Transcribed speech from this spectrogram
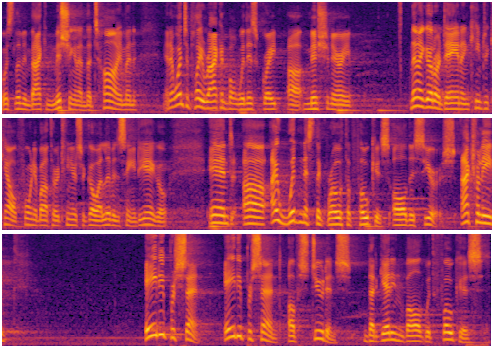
I was living back in Michigan at the time, and, and I went to play racquetball with this great uh, missionary. Then I got ordained and came to California about 13 years ago. I live in San Diego. And uh, I witnessed the growth of Focus all these years. Actually, 80%, 80% of students that get involved with Focus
